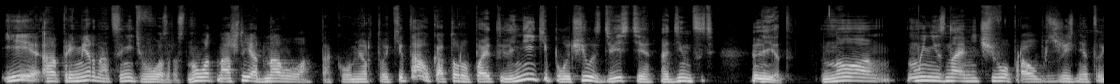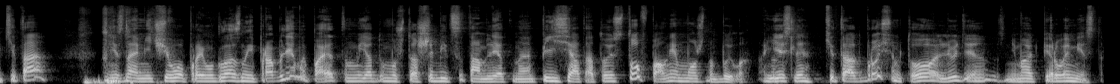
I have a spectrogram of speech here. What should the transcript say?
и а, примерно оценить возраст. Ну вот нашли одного такого мертвого кита, у которого по этой линейке получилось 211 лет. Но мы не знаем ничего про образ жизни этого кита, не знаем ничего про его глазные проблемы, поэтому я думаю, что ошибиться там лет на 50, а то и 100 вполне можно было. А если кита отбросим, то люди занимают первое место.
